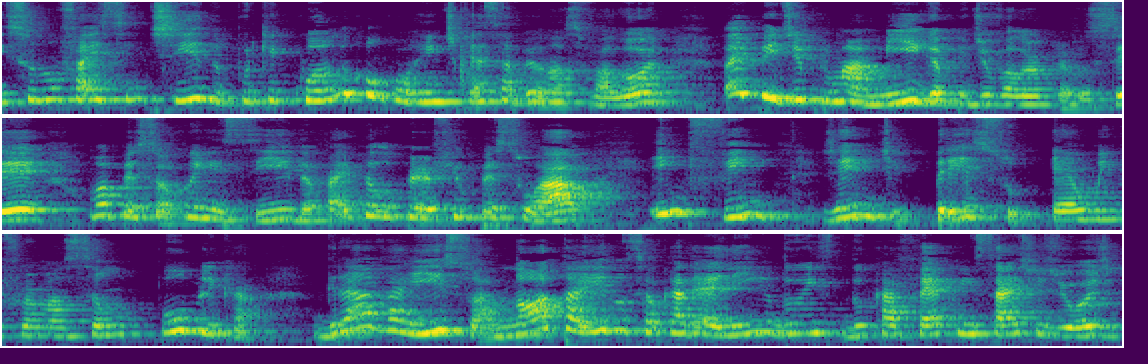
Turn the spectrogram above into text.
Isso não faz sentido, porque quando o concorrente quer saber o nosso valor, vai pedir para uma amiga pedir o valor para você, uma pessoa conhecida, vai pelo perfil pessoal. Enfim, gente, preço é uma informação pública. Grava isso, anota aí no seu caderninho do, do Café com Insight de hoje.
